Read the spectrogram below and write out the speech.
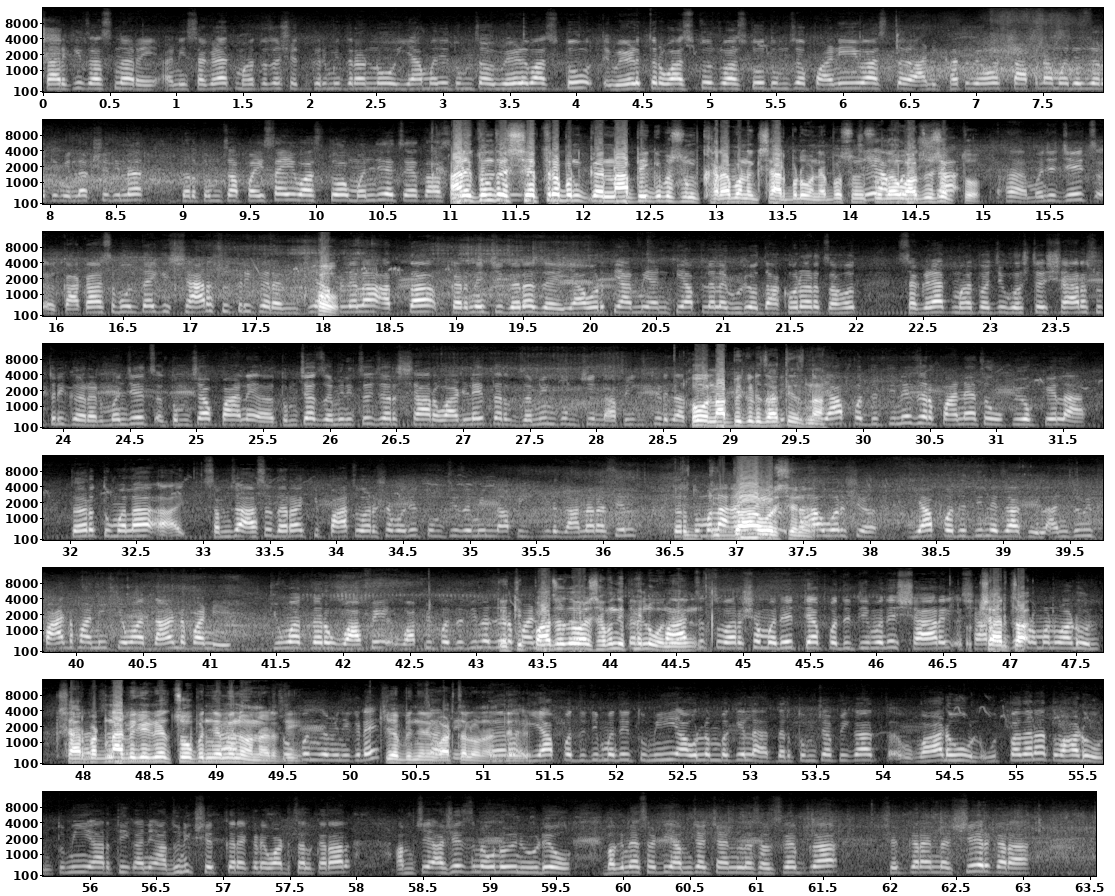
सारखीच असणार आहे. आणि सगळ्यात महत्त्वाचं शेतकरी मित्रांनो यामध्ये तुमचा वेळ वाचतो. वेळ तर वाचतोच वाचतो. तुमचं पाणी वाचतं. आणि खत व्यवस्थापनामध्ये जर तुम्ही लक्ष दिलं तर तुमचा पैसाही वाचतो. म्हणजेच आणि तुमचं क्षेत्र पण नापिकीपासून खराब होण्या शार्पड होण्यापासून सुद्धा वाचू शकतो. हा म्हणजे जेच काका असं बोलताय की क्षार सूत्रीकरण जे हो. आपल्याला आता करण्याची गरज आहे यावरती आम्ही आणखी आपल्याला व्हिडिओ दाखवणारच आहोत. सगळ्यात महत्वाची गोष्ट क्षार सूत्रीकरण. म्हणजेच तुमच्या पाण्या तुमच्या जमिनीचे जर क्षार वाढले तर जमीन तुमची नापिकीकडे जाते. हो नापिकडे जातेच ना. या पद्धतीने जर पाण्याचा उपयोग केला तर तुम्हाला समजा असं धरा की पाच वर्षामध्ये तुमची जमीन नापिकीकडे जाणार असेल तर तुम्हाला. दहा वर्ष या पद्धतीने जातील. आणि तुम्ही पाट पाणी किंवा दांड पाणी किंवा तर वाफे वाफी पद्धतीने जर ते पाणी पाचच दिलं, वर्षामध्ये तर fail होऊन जाईल. पाचच वर्षामध्ये त्या पद्धतीमध्ये क्षार क्षाराचं क्षारचा- प्रमाण वाढून क्षारपट नापिकीकडे चोपण जमीन होणार ती. चोपण जमिनीकडे जमीन जाते. होणार तर. या पद्धतीमध्ये तुम्ही अवलंब केला तर तुमच्या पिकात वाढ होऊन उत्पादनात वाढ होऊन तुम्ही आर्थिक आणि आधुनिक शेतकऱ्याकडे वाटचाल कराल आमचे असेच नवनवीन व्हिडिओ बघण्यासाठी आमच्या चॅनलला सबस्क्राईब करा शेतकऱ्यांना शेअर करा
